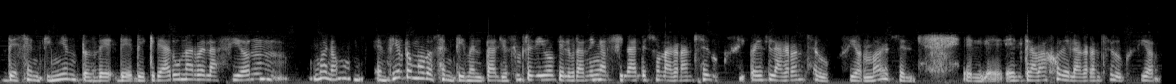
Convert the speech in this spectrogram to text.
de sentimientos, de, de, crear una relación, bueno, en cierto modo sentimental. Yo siempre digo que el branding al final es una gran seducción, es la gran seducción, ¿no? Es el, el, el trabajo de la gran seducción.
